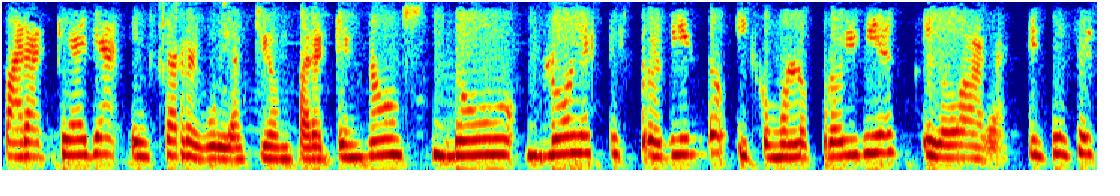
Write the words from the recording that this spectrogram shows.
para que haya esta regulación, para que no, no, no le estés prohibiendo y como lo prohíbes, lo hagas. Entonces,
